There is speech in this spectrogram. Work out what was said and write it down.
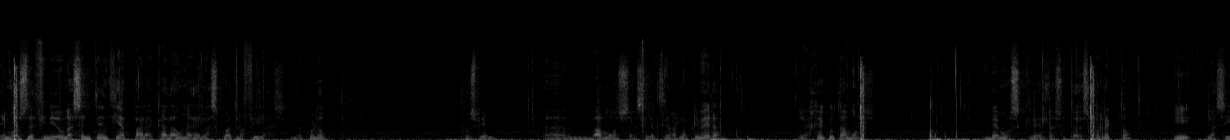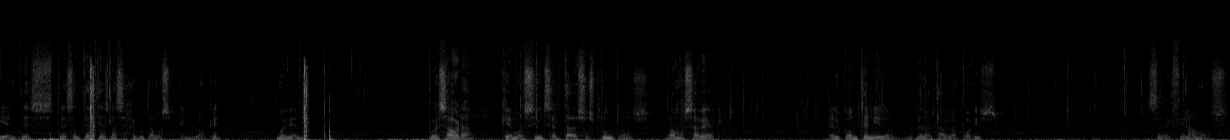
hemos definido una sentencia para cada una de las cuatro filas. ¿De acuerdo? Pues bien, Em, vamos a seleccionar la primera, la ejecutamos, vemos que el resultado es correcto y las siguientes tres sentencias las ejecutamos en bloque. Muy bien. Pues ahora que hemos insertado esos puntos, vamos a ver el contenido de la tabla POIS. Seleccionamos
